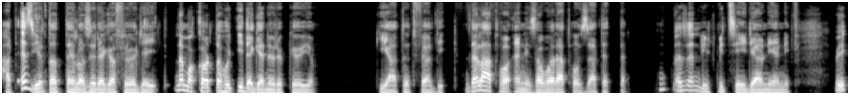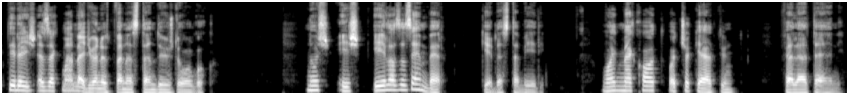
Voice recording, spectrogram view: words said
Hát ezért adta el az öreg a földjeit, nem akarta, hogy idegen örököljön. Kiáltott fel Dick, de látva enni zavarát hozzátette. Ezen nincs mit szégyelni enni. Végtére is ezek már 40-50 esztendős dolgok. Nos, és él az az ember? kérdezte Béri. Vagy meghalt, vagy csak eltűnt, felelte Enni.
